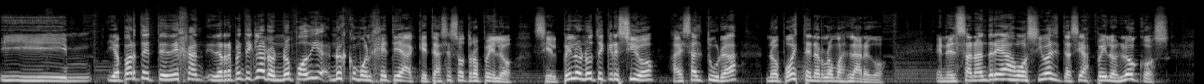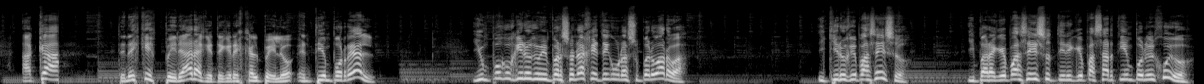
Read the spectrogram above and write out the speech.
Y, y aparte te dejan. Y de repente, claro, no podía. No es como el GTA que te haces otro pelo. Si el pelo no te creció a esa altura, no podés tenerlo más largo. En el San Andreas vos ibas y te hacías pelos locos. Acá tenés que esperar a que te crezca el pelo en tiempo real. Y un poco quiero que mi personaje tenga una super barba. Y quiero que pase eso. Y para que pase eso tiene que pasar tiempo en el juego.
